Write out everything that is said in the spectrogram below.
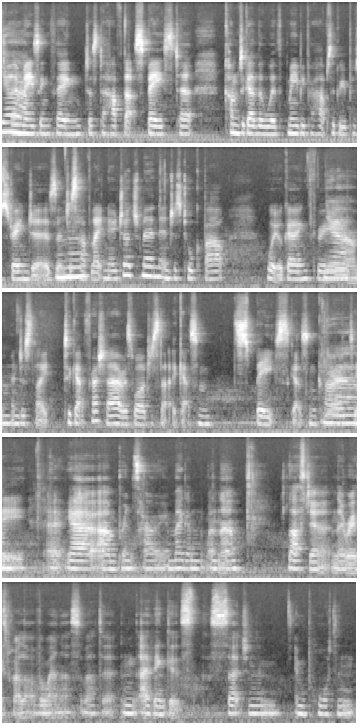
Yeah. an amazing thing just to have that space to come together with maybe perhaps a group of strangers and just Mhm. have like no judgment and just talk about what you're going through Yeah. and just like to get fresh air as well, just like get some space, get some clarity. Uh, yeah, um, Prince Harry and Meghan went there last year and they raised quite a lot of awareness about it. And I think it's such an important,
